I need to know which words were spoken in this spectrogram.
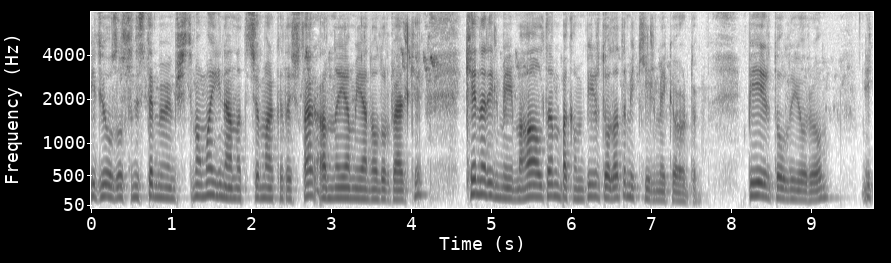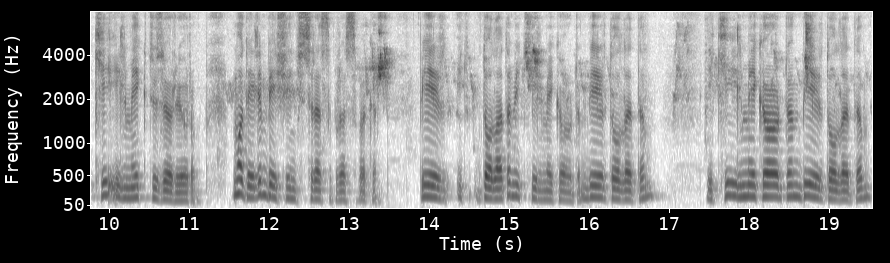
Video uzasın istememiştim ama yine anlatacağım arkadaşlar. Anlayamayan olur belki. Kenar ilmeğimi aldım. Bakın bir doladım iki ilmek ördüm. Bir doluyorum. 2 ilmek düz örüyorum. Modelin 5. sırası burası bakın. Bir doladım iki ilmek ördüm. Bir doladım. 2 ilmek ördüm. Bir doladım.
